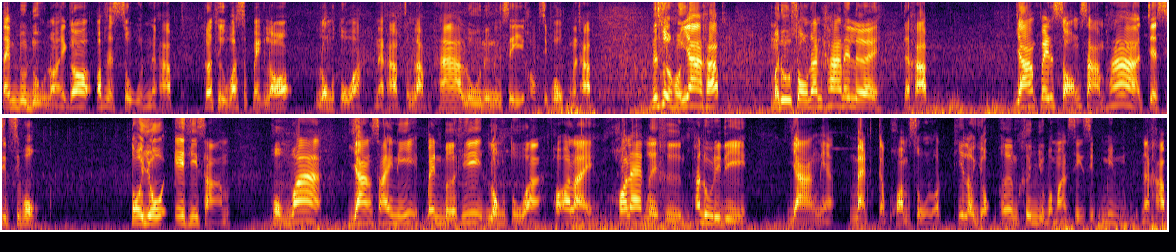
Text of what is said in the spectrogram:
เต็มๆดุๆหน่อยก็ออฟเซ็ตศูนย์นะครับ ก็ถือว่าสเปคล้อลงตัวนะครับสำหรับ 5 รู 114 ขอบ 16 นะครับ ในส่วนของยางครับ มาดูทรงด้านข้างได้เลยนะครับ ยางเป็น 235 70 16โตโย AT3 ผมว่ายางไซส์นี้เป็นเบอร์ที่ลงตัว เพราะอะไรข้อแรกเลยคือ ถ้าดูดีๆ ยางเนี่ยแมทกับความสูงรถที่เรายกเพิ่มขึ้นอยู่ประมาณ 40 มิลนะครับ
